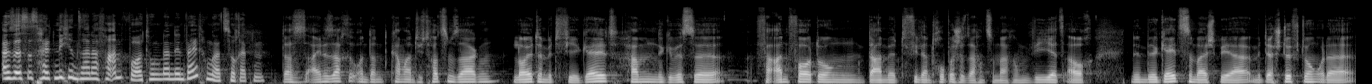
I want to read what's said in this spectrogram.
Also es ist halt nicht in seiner Verantwortung, dann den Welthunger zu retten. das ist eine Sache. Und dann kann man natürlich trotzdem sagen, Leute mit viel Geld haben eine gewisse Verantwortung, damit philanthropische Sachen zu machen, wie jetzt auch Bill Gates zum Beispiel ja, mit der Stiftung oder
